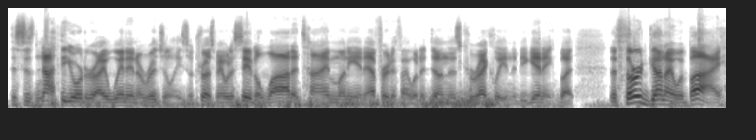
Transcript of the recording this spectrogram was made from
this is not the order I went in originally. So trust me, I would have saved a lot of time, money, and effort if I would have done this correctly in the beginning. But the third gun I would buy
